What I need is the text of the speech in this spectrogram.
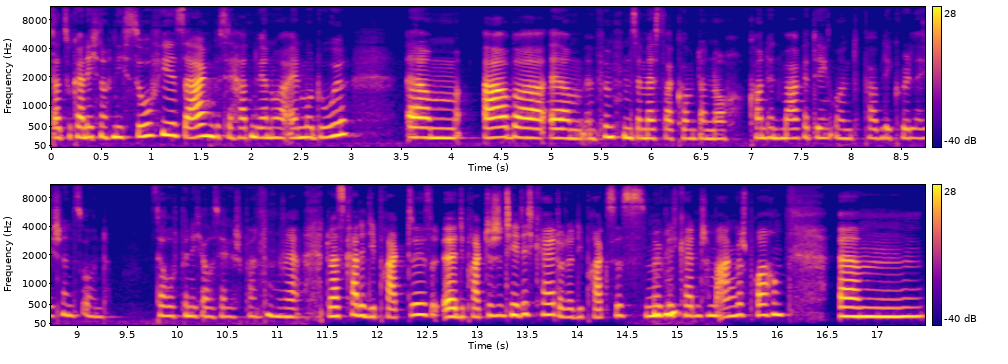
Dazu kann ich noch nicht so viel sagen. Bisher hatten wir nur ein Modul. Ähm, aber ähm, im fünften Semester kommt dann noch Content Marketing und Public Relations und darauf bin ich auch sehr gespannt. Ja, du hast gerade die, Praktis äh, die praktische Tätigkeit oder die Praxismöglichkeiten mhm. schon mal angesprochen. Ähm,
